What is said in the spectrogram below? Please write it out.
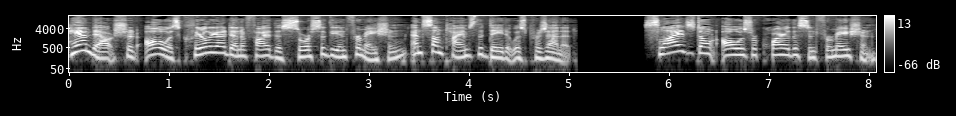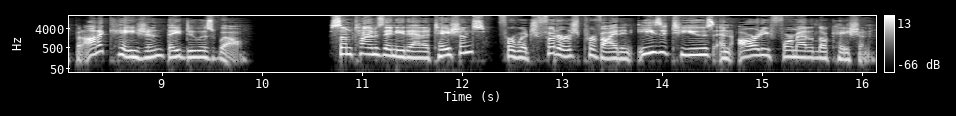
Handouts should always clearly identify the source of the information and sometimes the date it was presented. Slides don't always require this information, but on occasion they do as well. Sometimes they need annotations, for which footers provide an easy to use and already formatted location.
